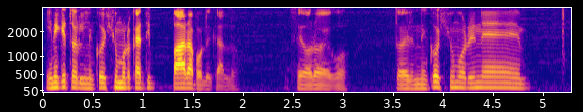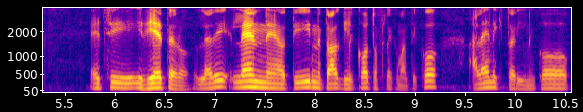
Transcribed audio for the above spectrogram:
είναι και το ελληνικό χιούμορ κάτι πάρα πολύ καλό. Θεωρώ εγώ. Το ελληνικό χιούμορ είναι έτσι ιδιαίτερο. Δηλαδή λένε ότι είναι το αγγλικό το φλεγματικό, αλλά είναι και το ελληνικό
